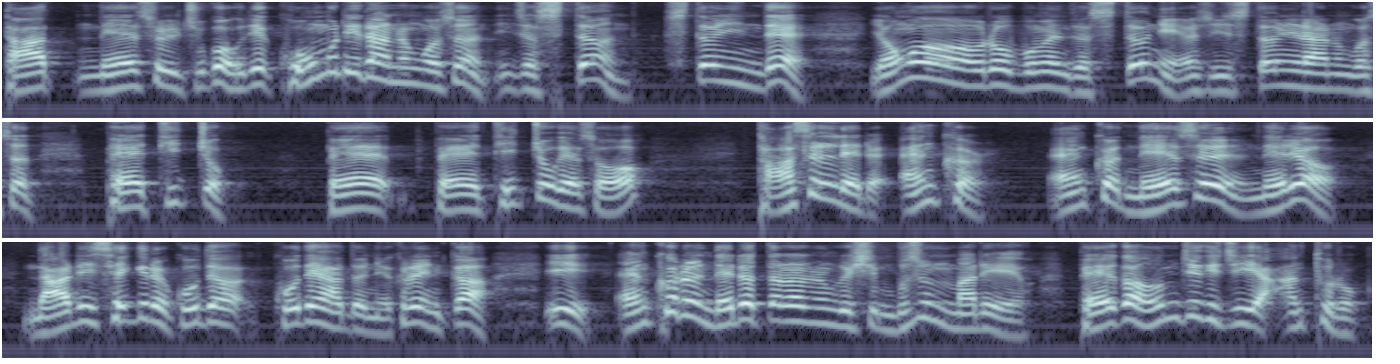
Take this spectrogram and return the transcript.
다 넷을 주고 이제 고물이라는 것은 이제 스턴 스턴인데 영어로 보면 이제 스턴이에요. 이 스턴이라는 것은 배 뒤쪽 배 배 뒤쪽에서 닷을 내려 앵커 앵커 넷을 내려 날이 세기를 고대, 고대 하더니 그러니까 이 앵커를 내렸다라는 것이 무슨 말이에요? 배가 움직이지 않도록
